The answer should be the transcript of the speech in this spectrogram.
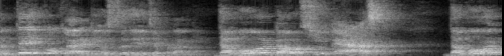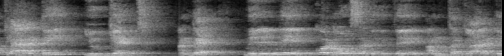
అంతే ఎక్కువ క్లారిటీ వస్తుంది అని చెప్పడానికి. The more doubts you ask the more clarity you get అంటే మీరు ఎన్ని ఎక్కువ డౌట్స్ అడిగితే అంత క్లారిటీ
